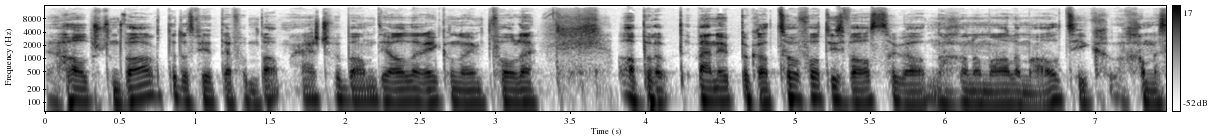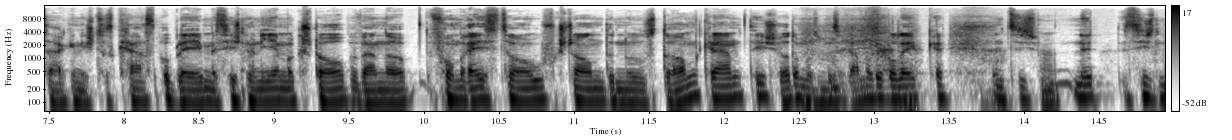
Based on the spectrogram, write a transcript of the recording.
eine halbe Stunde warten. Das wird auch vom Badmeisterverband in aller Regel noch empfohlen. Aber wenn jemand gerade sofort ins Wasser geht, nach einer normalen Mahlzeit, kann man sagen, ist das kein Problem. Es ist noch niemand gestorben, wenn er vom Restaurant aufgestanden und aus Tram gekämmt ist. Oder? Muss man sich auch mal überlegen. Und es ist, nicht, es ist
